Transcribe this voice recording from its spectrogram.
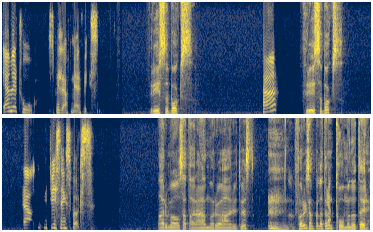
Én eller to spillere mer på isen. Fryseboks. Hæ? Fryseboks. Ja, utvisningsboks. Der du å sette deg når du er utvist. F.eks. etter en to minutter.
